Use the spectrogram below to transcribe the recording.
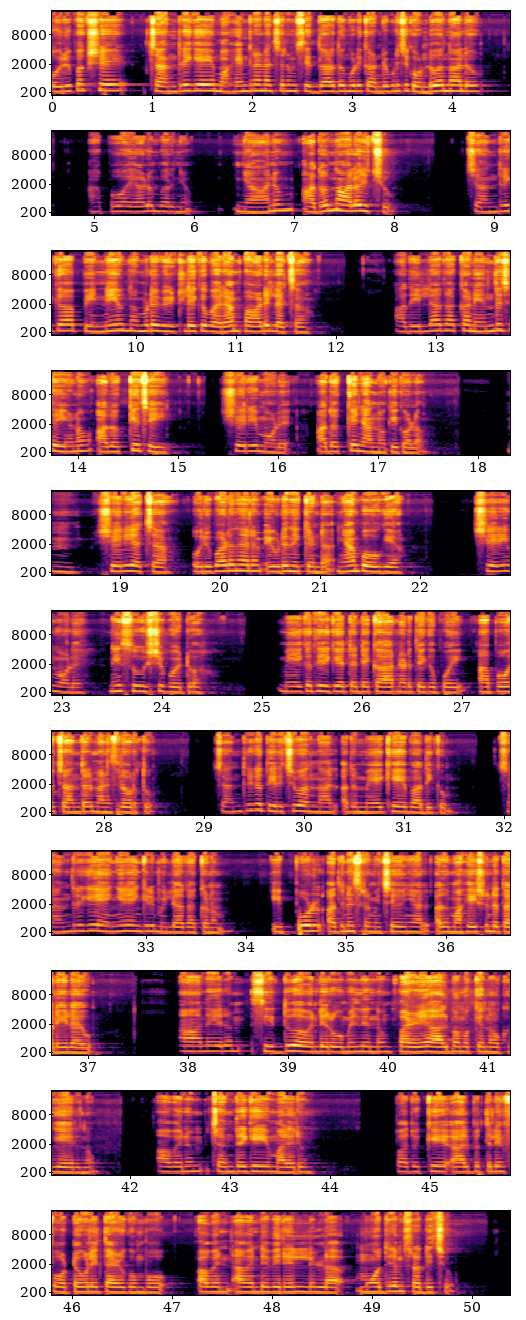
ഒരുപക്ഷെ ചന്ദ്രികയെ മഹേന്ദ്രൻ അച്ഛനും സിദ്ധാർത്ഥും കൂടി കണ്ടുപിടിച്ച് കൊണ്ടുവന്നാലോ? അപ്പോൾ അയാളും പറഞ്ഞു ഞാനും അതൊന്ന് ആലോചിച്ചു. ചന്ദ്രിക പിന്നെയും നമ്മുടെ വീട്ടിലേക്ക് വരാൻ പാടില്ലച്ച. അതില്ലാതാക്കാൻ എന്ത് ചെയ്യണോ അതൊക്കെ ചെയ്. ശരി മോളെ അതൊക്കെ ഞാൻ നോക്കിക്കോളാം ശരി അച്ഛ ഒരുപാട് നേരം ഇവിടെ നിൽക്കണ്ട ഞാൻ പോവുകയാ. ശരി മോളെ നീ സൂക്ഷിച്ചു പോയിട്ട് വാ. മേഘ തിരികെ തന്റെ കാറിനടുത്തേക്ക് പോയി. അപ്പോൾ ചന്ദ്രൻ മനസ്സിലോർത്തു. ചന്ദ്രിക തിരിച്ചു വന്നാൽ അത് മേഘയെ ബാധിക്കും. ചന്ദ്രികയെ എങ്ങനെയെങ്കിലും ഇല്ലാതാക്കണം. ഇപ്പോൾ അതിന് ശ്രമിച്ചു കഴിഞ്ഞാൽ അത് മഹേഷിന്റെ തലയിലാവും. ആ നേരം സിദ്ധു അവന്റെ റൂമിൽ നിന്നും പഴയ ആൽബമൊക്കെ നോക്കുകയായിരുന്നു. അവനും ചന്ദ്രികയും മലരും. പതുക്കെ ആൽബത്തിലെ ഫോട്ടോകളിൽ തഴുകുമ്പോൾ അവൻ അവന്റെ വിരലിലുള്ള മോതിരം ശ്രദ്ധിച്ചു.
